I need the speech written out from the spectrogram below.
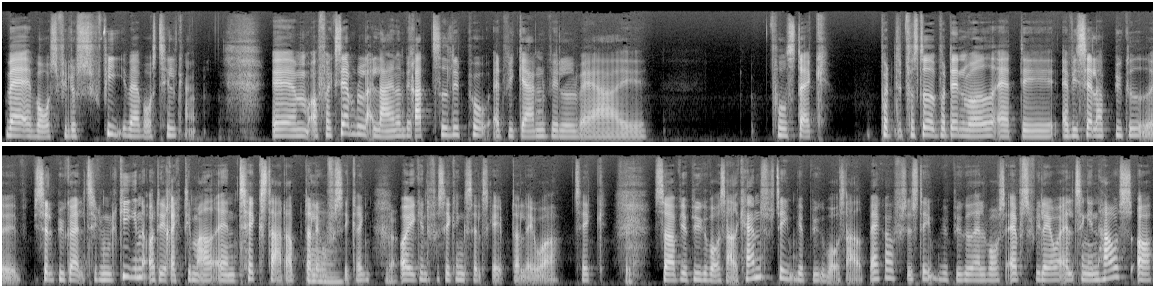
Hvad er vores filosofi? Hvad er vores tilgang? Øhm, og for eksempel alignede vi ret tidligt på, at vi gerne ville være øh, full stack. På, forstået på den måde, at, øh, at vi selv har bygget, øh, vi selv bygger al teknologien, og det er rigtig meget af en tech-startup, der mm. laver forsikring, ja. og ikke en forsikringsselskab, der laver tech. Okay. Så vi har bygget vores eget kernesystem, vi har bygget vores eget backup-system, vi har bygget alle vores apps, vi laver alting in-house, og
